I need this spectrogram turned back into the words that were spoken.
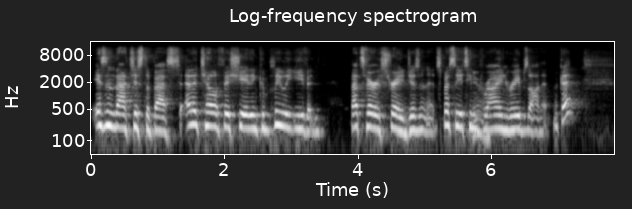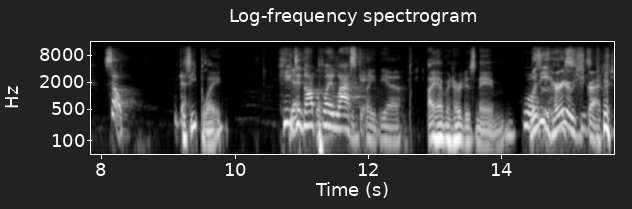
Isn't that just the best? NHL officiating completely even. That's very strange, isn't it? Especially a team with Ryan Reaves on it. Okay. So Is he playing? he Yeah, did not play last game. played, yeah. I haven't heard his name. Well, Was he hurt or he's- just he's- scratched?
